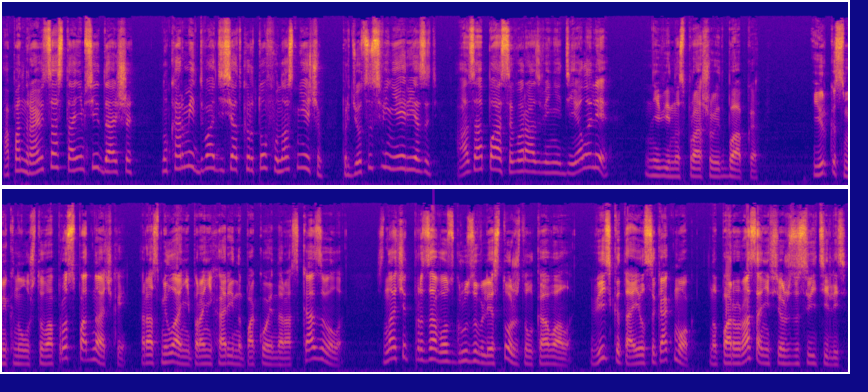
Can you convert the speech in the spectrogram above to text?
А понравится, останемся и дальше. Но кормить два десятка ртов у нас нечем, придется свиней резать. А запасы вы разве не делали? Невинно спрашивает бабка. Ирка смекнула, что вопрос с подначкой. Раз Мелани про них Арина покойно рассказывала, значит про завоз груза в лес тоже толковала. Витька таился как мог, но пару раз они все же засветились.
